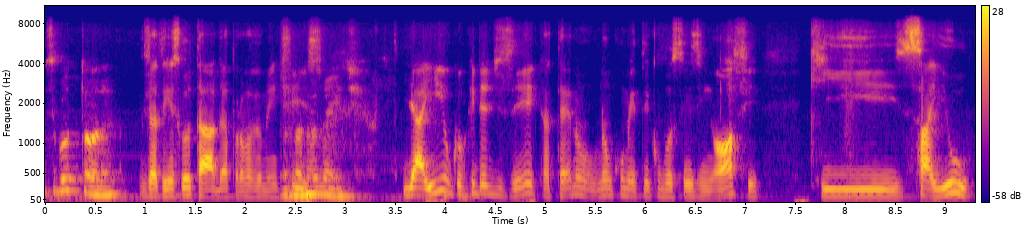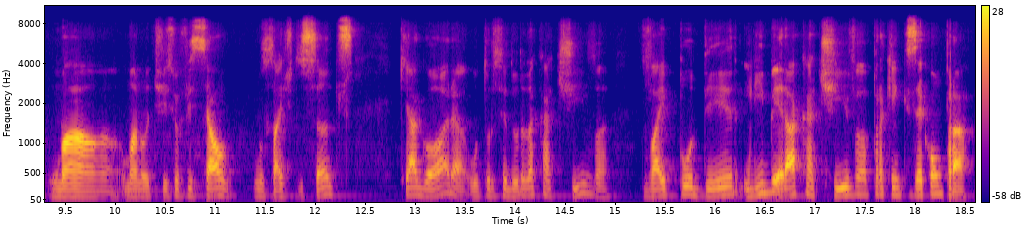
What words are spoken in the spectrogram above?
esgotou, né? Já tenha esgotado, é provavelmente, provavelmente. isso. E aí, o que eu queria dizer, que até não, não comentei com vocês em off, que saiu uma, uma notícia oficial no site do Santos que agora o torcedor da Cativa vai poder liberar Cativa para quem quiser comprar.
